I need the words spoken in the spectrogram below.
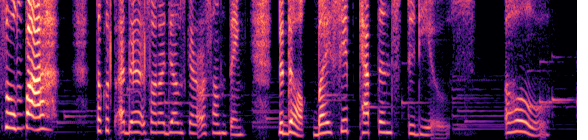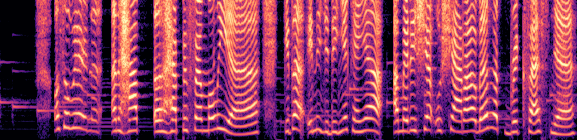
sumpah. Takut ada suara jump scare or something. The Dog by Sip Captain Studios. Oh. Also we're in a, a happy family ya. Kita ini jadinya kayaknya Amerika Usyara banget breakfastnya.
